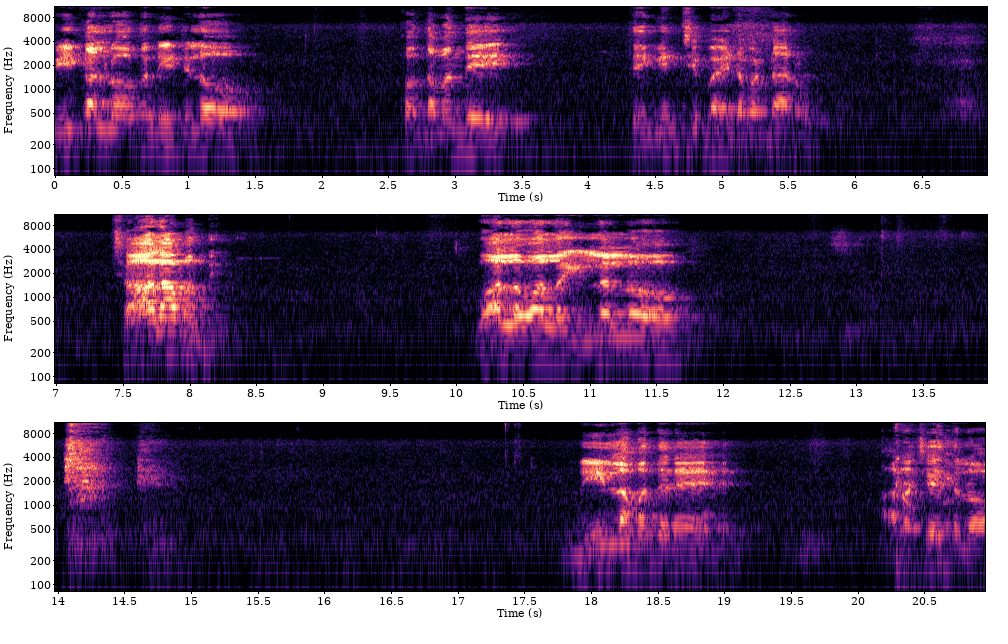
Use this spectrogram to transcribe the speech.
పీకల్లోతు నీటిలో కొంతమంది తెగించి బయటపడ్డారు. చాలామంది వాళ్ళ వాళ్ళ ఇళ్ళల్లో నీళ్ళ మధ్యనే అరచేతిలో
